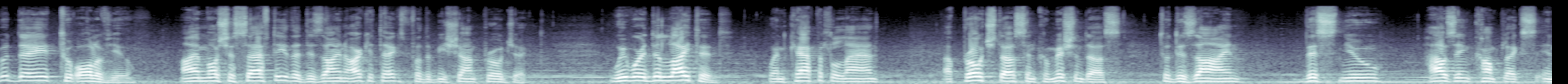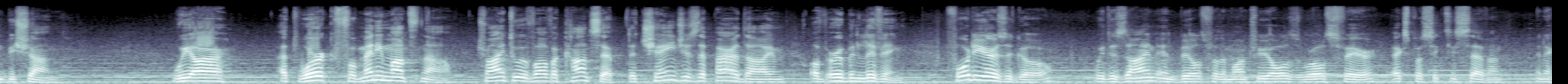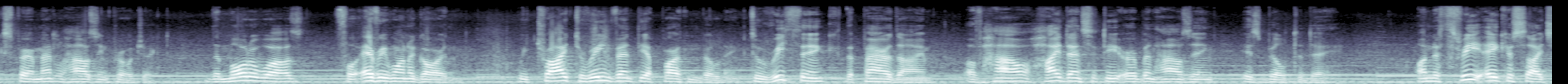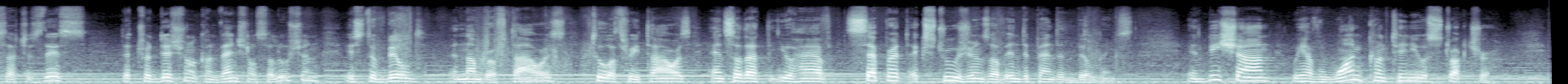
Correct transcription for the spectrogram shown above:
Good day to all of you. I'm Moshe Safdie, the design architect for the Bishan project. We were delighted when CapitaLand approached us and commissioned us to design this new housing complex in Bishan. We are at work for many months now trying to evolve a concept that changes the paradigm of urban living. 40 years ago, we designed and built for the Montreal's World's Fair, Expo 67, an experimental housing project. The motto was, for everyone a garden. We tried to reinvent the apartment building, to rethink the paradigm of how high-density urban housing is built today. On a three-acre site such as this, the traditional conventional solution is to build a number of towers, two or three towers, and so that you have separate extrusions of independent buildings. In Bishan, we have one continuous structure.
